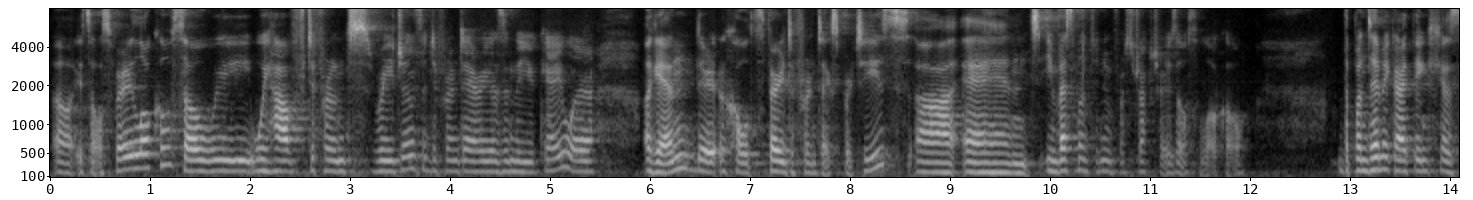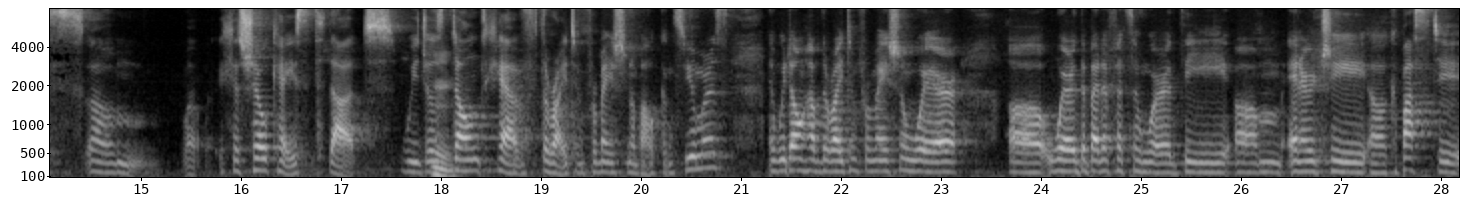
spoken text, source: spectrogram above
Uh, it's also very local, so we, we have different regions and different areas in the UK where, again, there holds very different expertise, uh, and investment in infrastructure is also local. The pandemic, I think, has um, well, has showcased that we just mm. don't have the right information about consumers, and we don't have the right information where where the benefits and where the um, energy uh, capacity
